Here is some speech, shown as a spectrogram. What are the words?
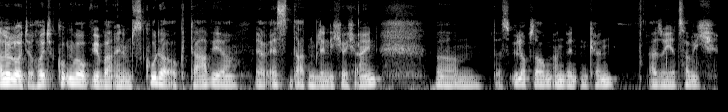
Hallo Leute, heute gucken wir, ob wir bei einem Skoda Octavia RS, Daten blende ich euch ein, ähm, das Ölabsaugen anwenden können. Also jetzt habe ich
